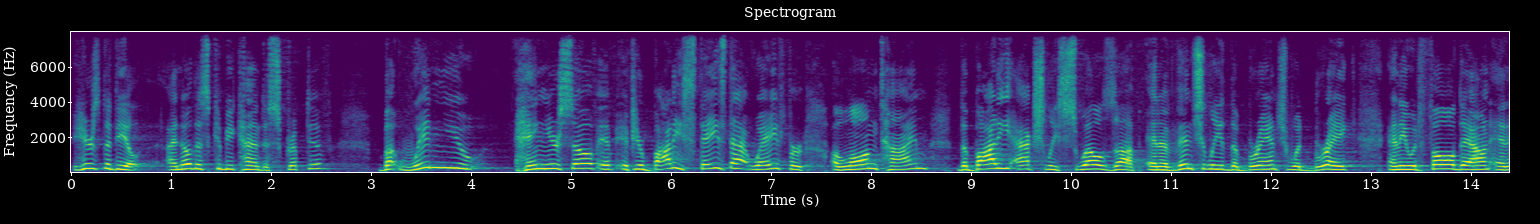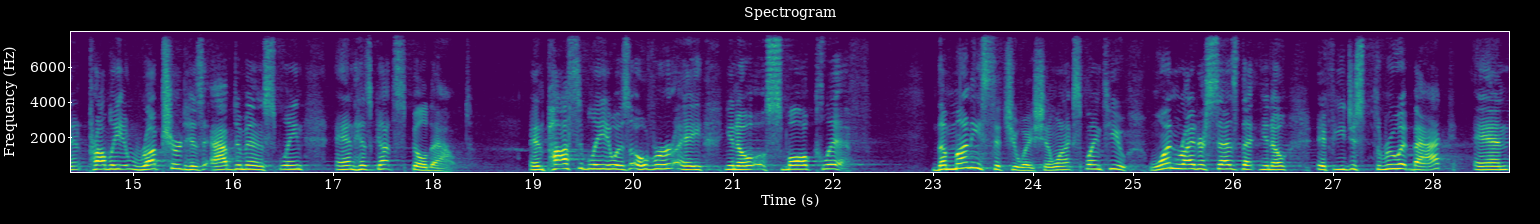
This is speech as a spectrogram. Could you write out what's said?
Here's the deal. I know this could be kind of descriptive, but when you hang yourself, if, if your body stays that way for a long time, the body actually swells up and eventually the branch would break and he would fall down and it probably ruptured his abdomen and spleen and his gut spilled out. And possibly it was over a, you know, small cliff. The money situation, I want to explain to you. One writer says that, you know, if you just threw it back, and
